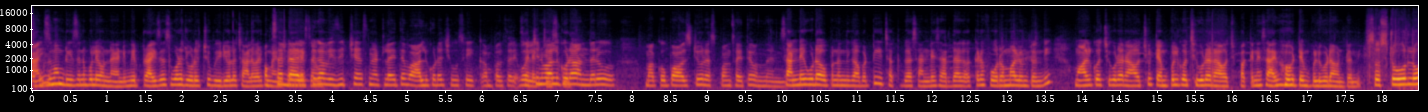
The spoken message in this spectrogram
మాక్సిమం రీజనబులే ఉన్నాయండి. మీరు ప్రైజెస్ కూడా చూడొచ్చు వీడియోలో చాలా వరకు డైరెక్ట్. గా విజిట్ చేసినట్లయితే వాళ్ళు కూడా చూసి కంపల్సరీ వచ్చిన వాళ్ళు కూడా అందరూ మాకు పాజిటివ్ రెస్పాన్స్ అయితే ఉందండి. సండే కూడా ఓపెన్ ఉంది కాబట్టి చక్కగా సండే సరదాగా అక్కడ ఫోరం మాల్ ఉంటుంది. మాల్కి వచ్చి కూడా రావచ్చు టెంపుల్కి వచ్చి కూడా రావచ్చు. పక్కనే సాయిబాబా టెంపుల్ కూడా ఉంటుంది. సో స్టోర్లో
